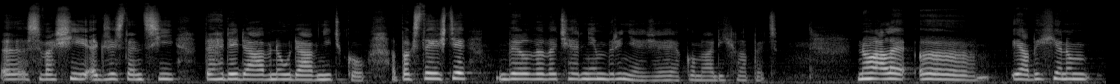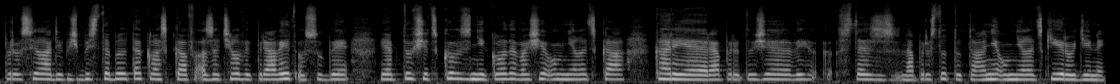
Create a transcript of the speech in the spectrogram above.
eh, s vaší existencí tehdy dávnou dávničkou. A pak jste ještě byl ve večerním Brně, že jako mladý chlapec. No ale uh, já bych jenom prosila, když byste byl tak laskav a začal vyprávět o sobě, jak to všechno vzniklo, ta vaše umělecká kariéra, protože vy jste z naprosto totálně umělecké rodiny,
